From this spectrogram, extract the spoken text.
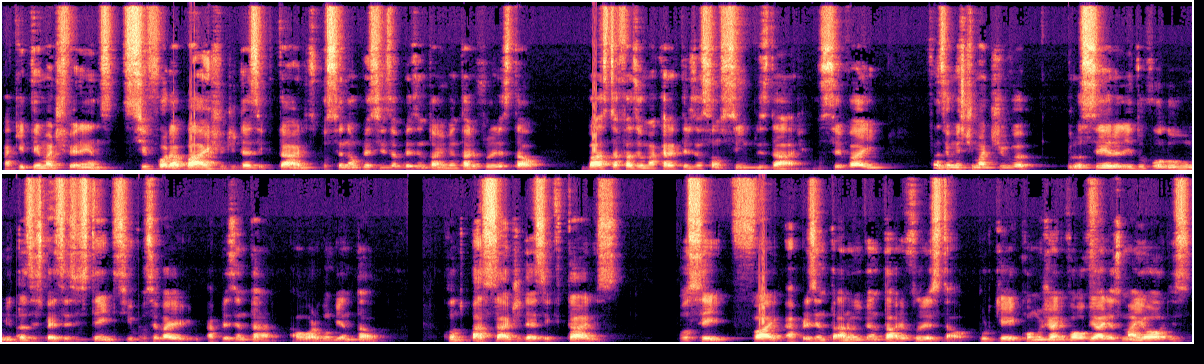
Aqui tem uma diferença. Se for abaixo de 10 hectares, você não precisa apresentar um inventário florestal. Basta fazer uma caracterização simples da área. Você vai fazer uma estimativa grosseira ali do volume das espécies existentes e você vai apresentar ao órgão ambiental. Quando passar de 10 hectares, você vai apresentar um inventário florestal, porque como já envolve áreas maiores,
